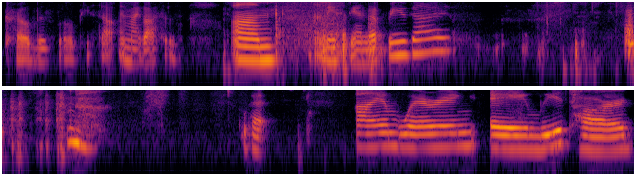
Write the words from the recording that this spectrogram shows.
curled this little piece out in my glasses. Um, let me stand up for you guys. okay. I am wearing a leotard.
